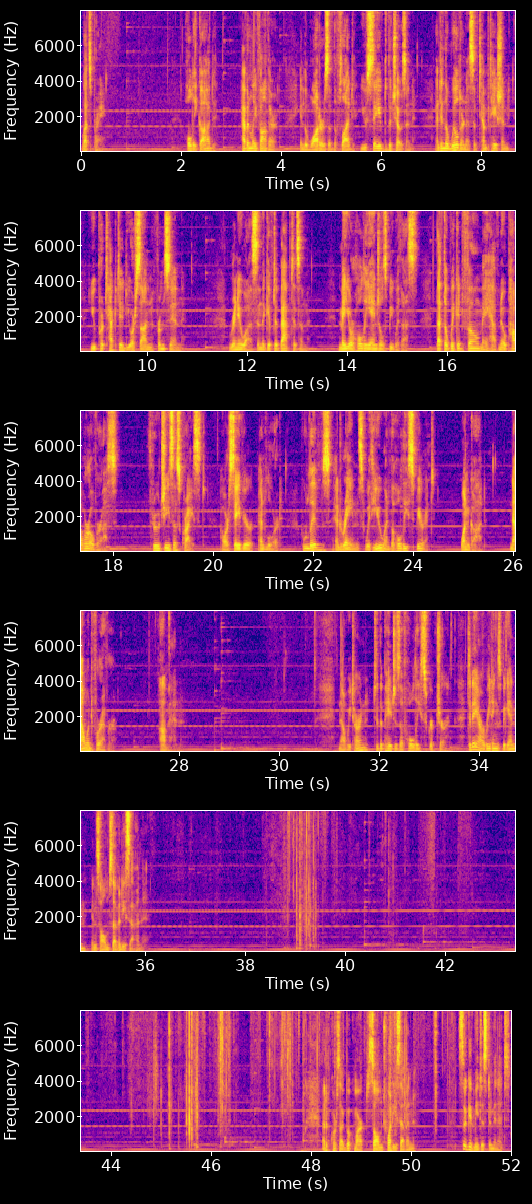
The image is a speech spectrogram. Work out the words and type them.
Let's pray. Holy God, Heavenly Father, in the waters of the flood you saved the chosen, and in the wilderness of temptation you protected your Son from sin. Renew us in the gift of baptism. May your holy angels be with us, that the wicked foe may have no power over us. Through Jesus Christ, our Savior and Lord, who lives and reigns with you and the Holy Spirit, one God, now and forever. Amen. Now we turn to the pages of Holy Scripture. Today our readings begin in Psalm 77. And of course, I bookmarked Psalm 27, so give me just a minute.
